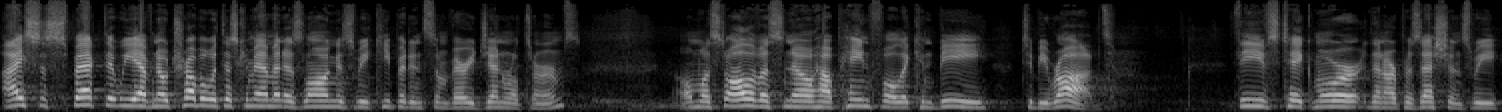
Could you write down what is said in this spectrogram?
I suspect that we have no trouble with this commandment as long as we keep it in some very general terms. Almost all of us know how painful it can be to be robbed. Thieves take more than our possessions. We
